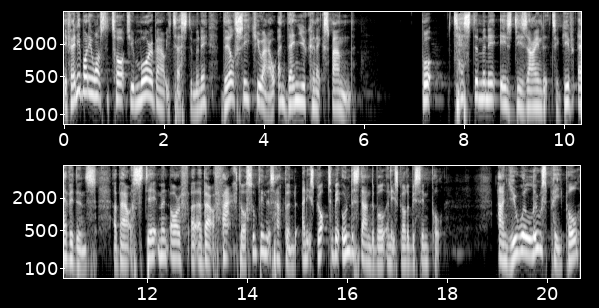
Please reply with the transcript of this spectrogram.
if anybody wants to talk to you more about your testimony, they'll seek you out and then you can expand. But testimony is designed to give evidence about a statement or a, uh, about a fact or something that's happened, and it's got to be understandable and it's got to be simple. And you will lose people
